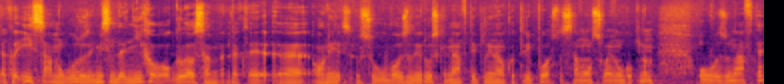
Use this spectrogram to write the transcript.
Dakle, i samog uvoza, mislim da je njihovo, gledao sam, dakle, oni su uvozili ruske nafte i plina oko 3% samo u svojem ukupnom uvozu nafte.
